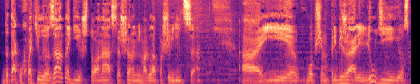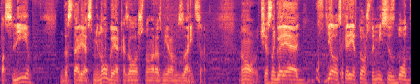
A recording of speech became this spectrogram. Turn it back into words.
да так ухватил ее за ноги, что она совершенно не могла пошевелиться. А, и, в общем, прибежали люди, ее спасли, достали осьминога, и оказалось, что она размером с зайца. Но, честно говоря, дело скорее в том, что миссис Додд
